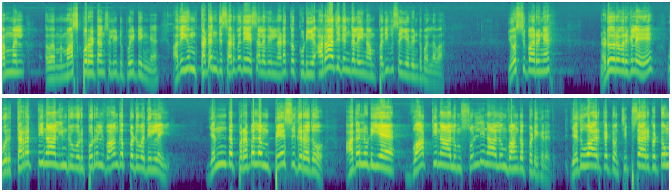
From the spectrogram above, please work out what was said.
கம்மல் மாஸ்க் போராட்டான்னு சொல்லிட்டு போயிட்டீங்க. அதையும் கடந்து சர்வதேச அளவில் நடக்கக்கூடிய அராஜகங்களை நாம் பதிவு செய்ய வேண்டும் அல்லவா? யோசிச்சு பாருங்க. நடுவரவர்களே ஒரு தரத்தினால் இன்று ஒரு பொருள் வாங்கப்படுவதில்லை. எந்த பிரபலம் பேசுகிறதோ அதனுடைய வாக்கினாலும் சொல்லினாலும் வாங்கப்படுகிறது. எதுவா இருக்கட்டும் சிப்ஸா இருக்கட்டும்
